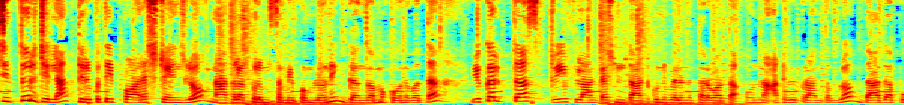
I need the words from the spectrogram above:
찢 చిత్తూరు జిల్లా తిరుపతి ఫారెస్ట్ రేంజ్లో నాగలాపురం సమీపంలోని గంగమ్మ కోన వద్ద యుకల్ప్తాస్ ట్రీ ప్లాంటేషన్ దాటుకుని వెళ్ళిన తర్వాత ఉన్న అటవీ ప్రాంతంలో దాదాపు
